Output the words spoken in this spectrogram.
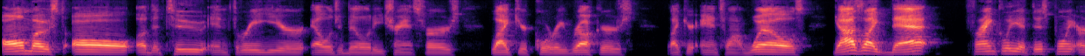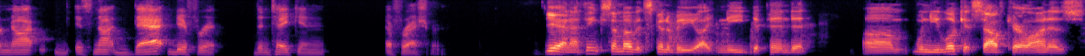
almost all of the two and three year eligibility transfers, like your Corey Ruckers, like your Antwane Wells, guys like that. Frankly, at this point, are not. It's not that different than taking a freshman. Yeah, and I think some of it's going to be like need dependent. Um, when you look at South Carolina's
